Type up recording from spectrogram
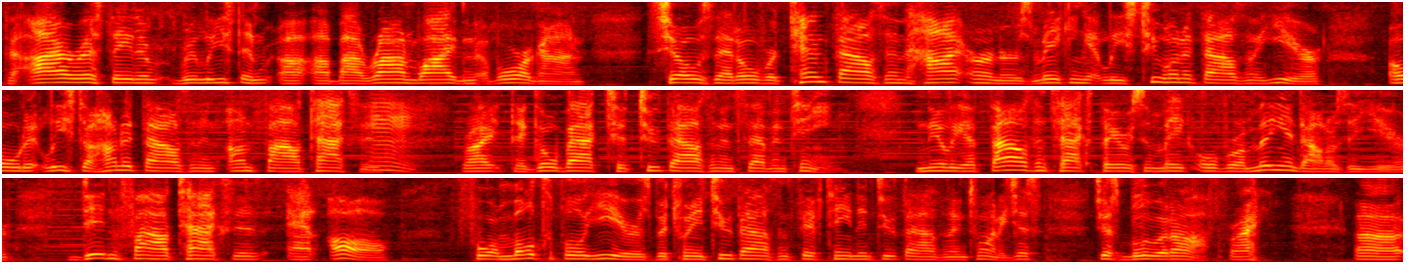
The IRS data released in, uh, uh, by Ron Wyden of Oregon shows that over 10,000 high earners making at least 200,000 a year owed at least 100,000 in unfiled taxes, right? That go back to 2017. Nearly a thousand taxpayers who make over a million dollars a year didn't file taxes at all for multiple years between 2015 and 2020. Just just blew it off, right? Uh,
